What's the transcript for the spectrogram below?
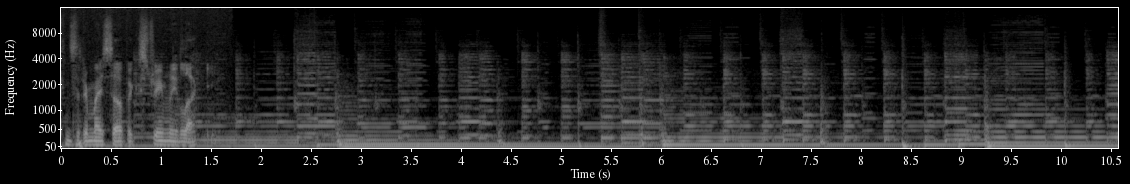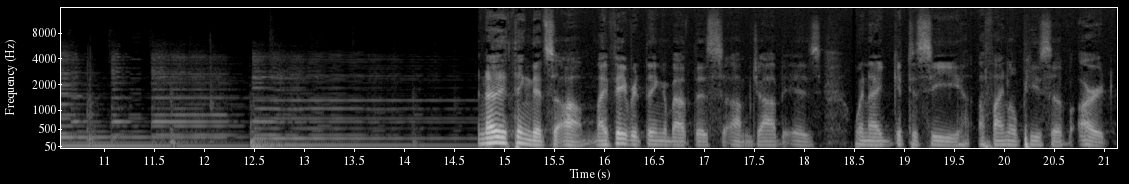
consider myself extremely lucky. Another thing that's uh, my favorite thing about this um, job is when I get to see a final piece of art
